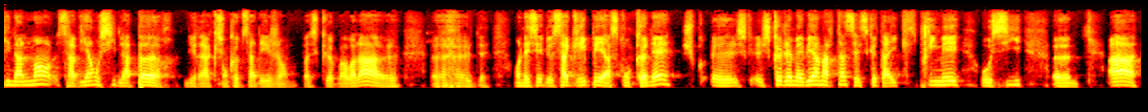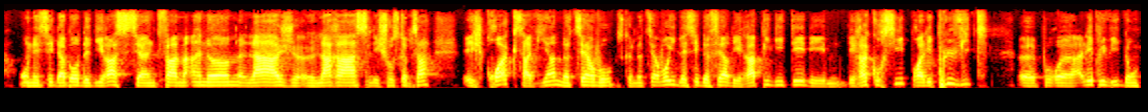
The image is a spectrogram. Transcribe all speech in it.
finalement, ça vient aussi de la peur, des réactions comme ça des gens. Parce que, bah voilà, euh, euh, on essaie de s'agripper à ce qu'on connaît. Euh, ce que j'aimais bien, Martin, c'est ce que tu as exprimé aussi. ah, on essaie d'abord de dire, ah, c'est une femme, un homme, l'âge, la race, les choses comme ça. Et je crois que ça vient de notre cerveau. Parce que notre cerveau, il essaie de faire des rapidités, des, des raccourcis pour aller plus vite. Pour aller plus vite. Donc,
